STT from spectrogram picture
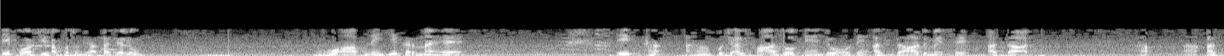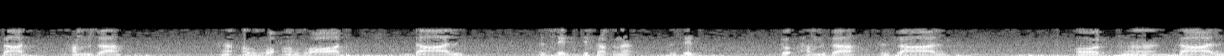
ایک اور چیز آپ کو سمجھاتا چلوں۔ وہ آپ نے یہ کرنا ہے، ایک ہاں، ہاں، کچھ الفاظ ہوتے ہیں جو ہوتے ہیں ازداد میں سے، ازداد۔ ہاں، ازداد، حمزہ غاد، دال، زد جس ہوتا نا، زد۔ تو حمزہ، زال اور دال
